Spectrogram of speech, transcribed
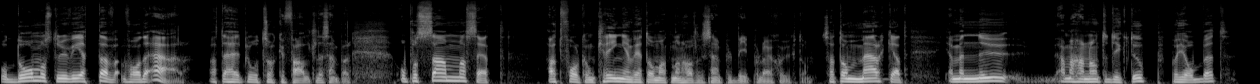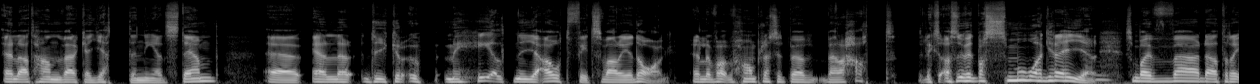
och då måste du veta vad det är. Att det här är ett blodsockerfall till exempel. Och på samma sätt att folk omkring en vet om att man har till exempel bipolär sjukdom. Så att de märker att ja, men nu, ja, men han har inte dykt upp på jobbet eller att han verkar jättenedstämd. Eh, eller dyker upp med helt nya outfits varje dag. Eller har han plötsligt börjat bära hatt Liksom, alltså du vet, bara små grejer mm. som bara är värda att re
